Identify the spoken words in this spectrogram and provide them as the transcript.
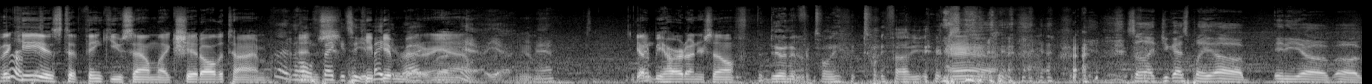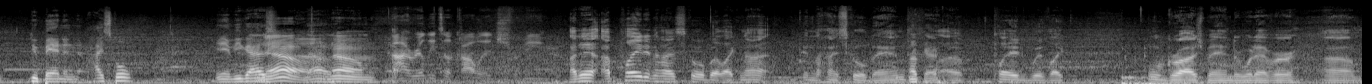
the key okay. is to think you sound like shit all the time Yeah, the and whole fake it till you keep make getting it, right? better. Right. Yeah. yeah, yeah, Yeah. man. You got to be hard on yourself. been doing it for 20, 25 years. So, like, do you guys play uh, any uh, uh, do band in high school? Any of you guys? no, no. Not really till college for me. I did. I played in high school, but like not in the high school band. Okay. I played with like a little garage band or whatever. Um,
